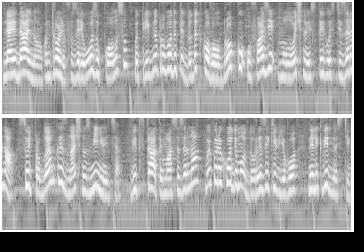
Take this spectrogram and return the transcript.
Для ідеального контролю фузаріозу колосу потрібно проводити додаткову обробку у фазі молочної стиглості зерна. Суть проблемки значно змінюється. Від втрати маси зерна ми переходимо до ризиків його неліквідності.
